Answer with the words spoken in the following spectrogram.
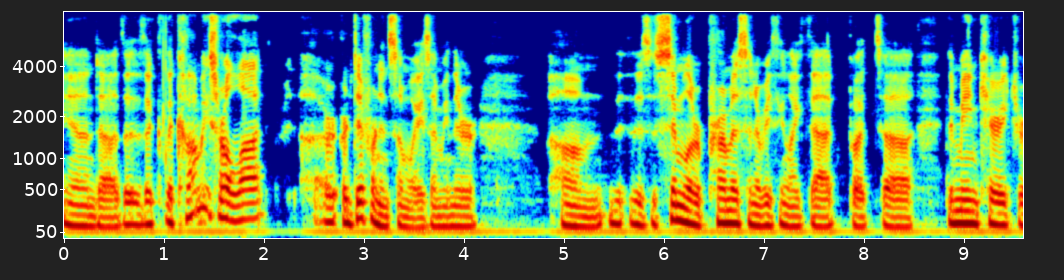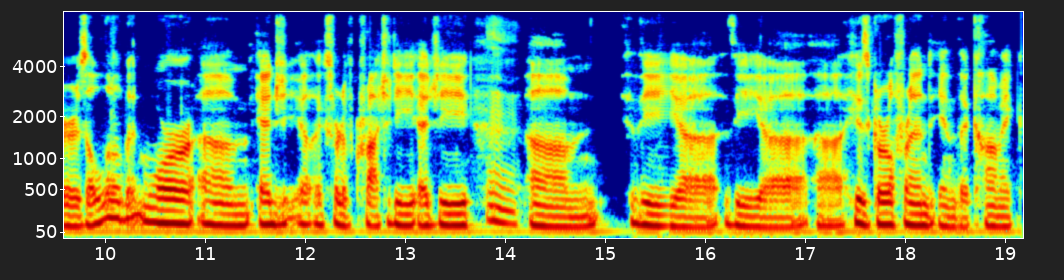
And uh, the, the the comics are a lot are, are different in some ways. I mean they're um, th- there's a similar premise and everything like that, but uh, the main character is a little bit more um, edgy, uh, like sort of crotchety, edgy. Mm. Um, the uh, the uh, uh, his girlfriend in the comic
